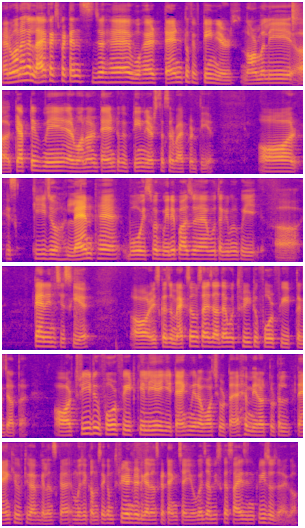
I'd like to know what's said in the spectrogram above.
एरवाना का लाइफ एक्सपेक्टेंस जो है, वो है 10 टू 15 इयर्स नॉर्मली कैप्टिव में एरवाना 10 टू 15 इयर्स तक सर्वाइव करती है। और इसकी जो लेंथ है, वो इस वक्त मेरे पास जो है, वो तकरीबन कोई टेन इंचज़ की है। और इसका जो मैक्सिमम साइज़ आता है, वो थ्री टू फोर फीट तक जाता है। और थ्री टू फोर फीट के लिए ये टैंक मेरा बहुत छोटा है। मेरा टोटल टैंक ही फिफ्टी फाइव गैलन्स का है। मुझे कम से कम थ्री हंड्रेड गैलन्स का टैंक चाहिए होगा, जब इसका साइज़ इंक्रीज़ हो जाएगा।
